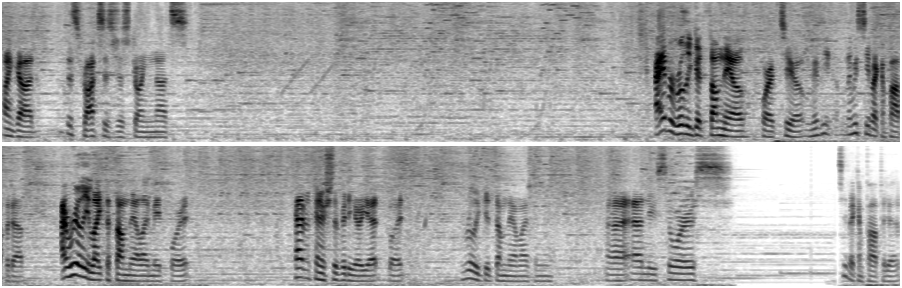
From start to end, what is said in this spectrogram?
My god, this Roxas just going nuts. I have a really good thumbnail for it too. Maybe let me see if I can pop it up. I really like the thumbnail I made for it. Haven't finished the video yet, but really good thumbnail in my opinion. Uh, add new source. see if I can pop it up.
